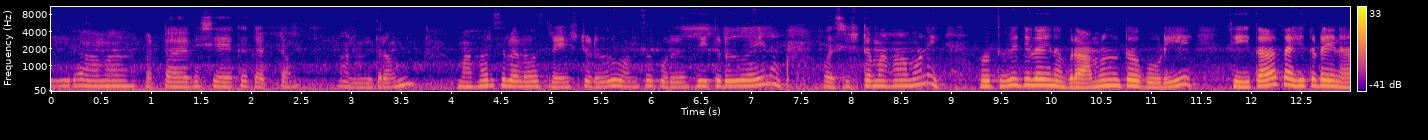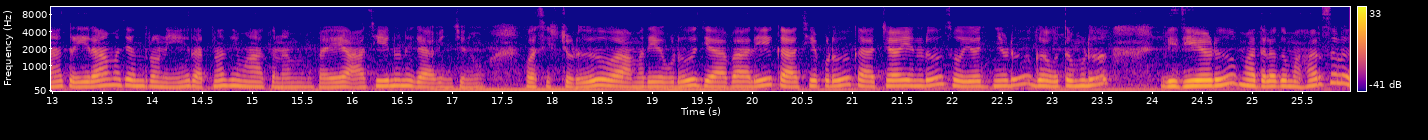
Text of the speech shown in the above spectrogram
శ్రీరామ పట్టాభిషేక ఘట్టం అనంతరం మహర్షులలో శ్రేష్ఠుడు వంశపురోహితుడు అయిన వశిష్ఠ మహాముని ఋత్విజులైన బ్రాహ్మణులతో కూడి సీతా సహితుడైన శ్రీరామచంద్రుని రత్నసింహాసనంపై ఆసీనుని గావించును. వశిష్ఠుడు వామదేవుడు జాబాలి కాశ్యపుడు కాచాయనుడు సుయోజ్ఞుడు గౌతముడు విజయుడు మొదలగు మహర్షులు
